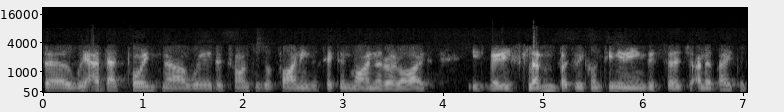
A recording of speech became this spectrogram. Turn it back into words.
So we're at that point now where the chances of finding the second miner alive is very slim, but we're continuing the search unabated.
